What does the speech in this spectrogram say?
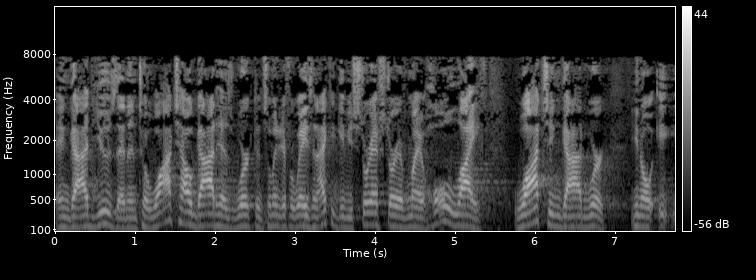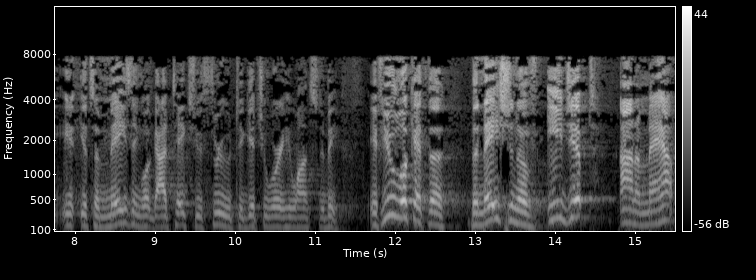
And God used that. And to watch how God has worked in so many different ways, and I could give you story after story of my whole life watching God work you know, it, it, it's amazing what God takes you through to get you where He wants to be. If you look at the, the nation of Egypt on a map,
